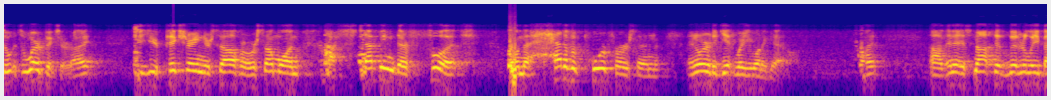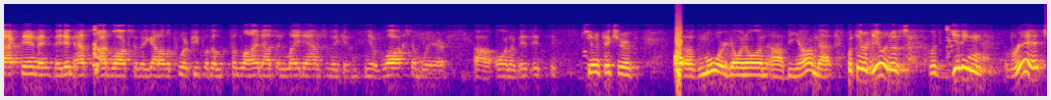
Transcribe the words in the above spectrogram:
So it's a word picture, right? So you're picturing yourself or someone uh, stepping their foot on the head of a poor person in order to get where you want to go. Right? Um, and it's not that literally back then they, they didn't have sidewalks, so they got all the poor people to, to line up and lay down so they could you know walk somewhere uh, on them. It, it, it's a picture of, of more going on uh, beyond that. What they were doing was was getting rich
